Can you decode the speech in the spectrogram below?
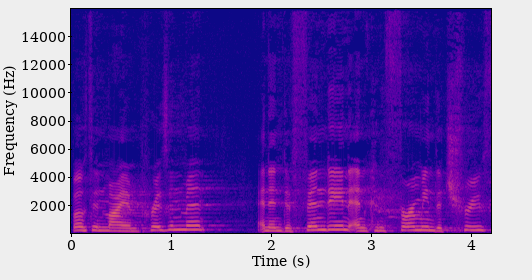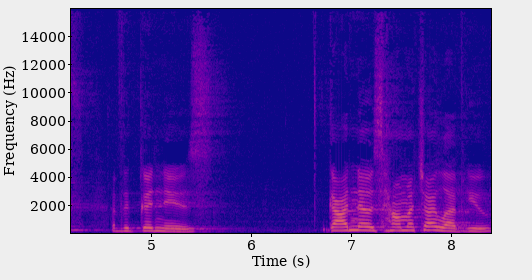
both in my imprisonment and in defending and confirming the truth of the good news. God knows how much I love you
